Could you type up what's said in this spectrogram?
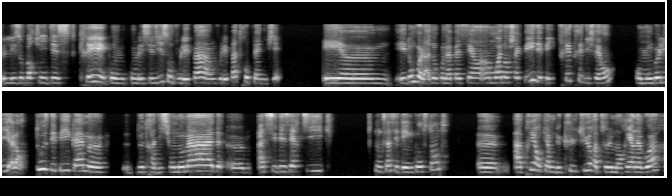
les opportunités se créent et qu'on qu les saisisse. On voulait pas, on voulait pas trop planifier. Et, euh, donc voilà, donc on a passé un, mois dans chaque pays, des pays très très différents. En Mongolie, alors tous des pays quand même euh, de tradition nomade, euh, assez désertiques. Donc ça, c'était une constante. Après, en termes de culture, absolument rien à voir.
